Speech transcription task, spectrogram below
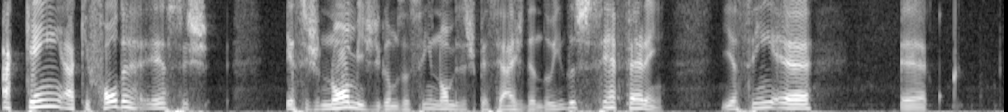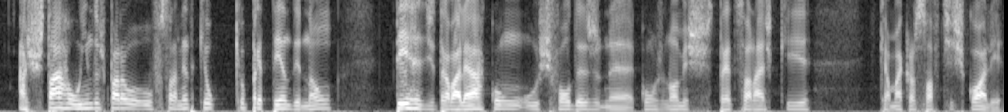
a quem, a que folder esses, esses nomes, digamos assim, nomes especiais dentro do Windows se referem. E assim é, é ajustar o Windows para o funcionamento que eu, que eu pretendo e não ter de trabalhar com os folders, né, com os nomes tradicionais que, que a Microsoft escolhe.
